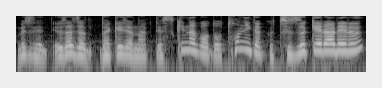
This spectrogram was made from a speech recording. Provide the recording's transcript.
別に歌じゃだけじゃなくて好きなことをとにかく続けられる。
